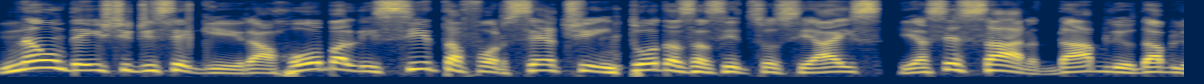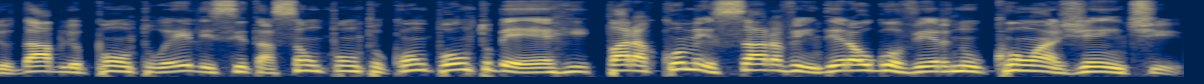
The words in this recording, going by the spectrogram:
Não deixe de seguir arroba licitaforsete em todas as redes sociais e acessar www.elicitação.com.br para começar a vender ao governo com a gente.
